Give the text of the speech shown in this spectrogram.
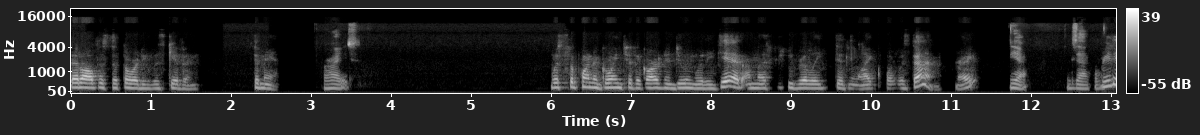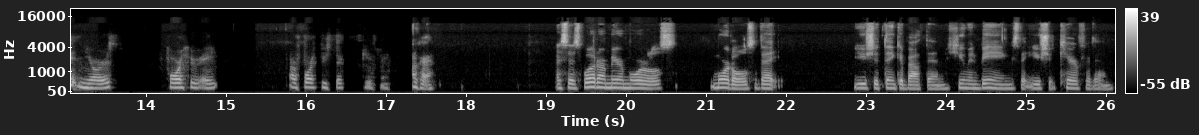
that all this authority was given to man. Right what's the point of going to the garden and doing what he did unless he really didn't like what was done, right? Yeah, exactly. Read it in yours, four through eight, or four through six, excuse me. Okay. It says, What are mere mortals, mortals that you should think about them, human beings that you should care for them?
